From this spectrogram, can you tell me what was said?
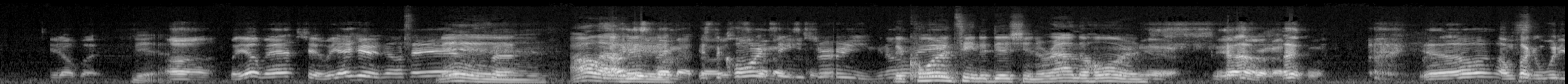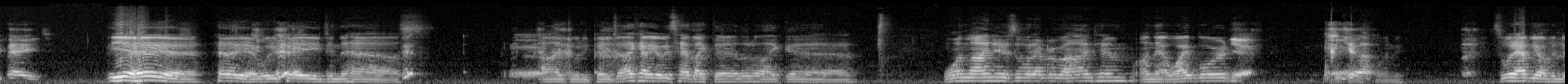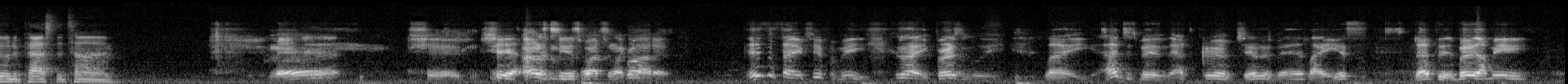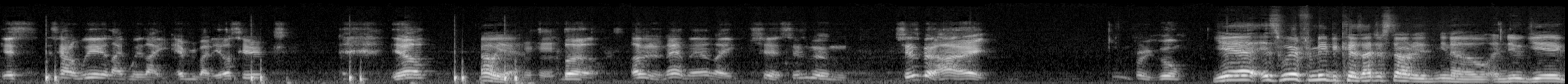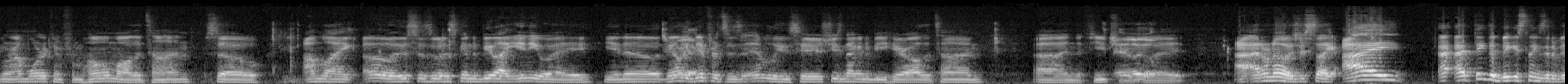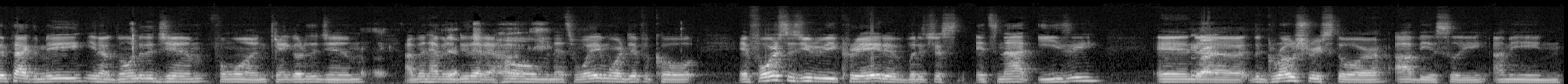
you know, but, yeah. uh, but yeah, man, shit, we out here, you know what I'm saying? Man, all out like this here. format. It's the quarantine is cool. stream, you know The what I mean? quarantine edition around the horn. Yeah. Yeah, Yeah. this format is cool. You know, I'm fucking Woody Paige. Yeah, hell yeah, hell yeah. Woody Paige in the house. I like Woody Paige. I like how he always had like the little like uh, one-liners or whatever behind him on that whiteboard. Yeah. That Yeah. funny. So what have y'all been doing to pass the time? Man. Shit. Shit, Honestly, just watching like a lot of. It's the same shit for me. like personally, like I just been at the crib chilling, man. Like it's nothing. But I mean, it's it's kind of weird, like with like everybody else here, you know. Oh yeah, Mhm. But other than that, man, like shit, shit's been shit's been alright. Pretty cool. yeah. It's weird for me because I just started, you know, a new gig where I'm working from home all the time. So I'm like, oh, this is what it's going to be like anyway. You know, the only Yeah. difference is Emily's here. She's not going to be here all the time uh, in the future. Yeah. But I, I don't know. It's just like I. I I think the biggest things that have impacted me, you know, going to the gym for one, can't go to the gym. I've been having to do that at home, and that's way more difficult. It forces you to be creative, but it's just it's not easy. And uh, the grocery store, obviously, I mean,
